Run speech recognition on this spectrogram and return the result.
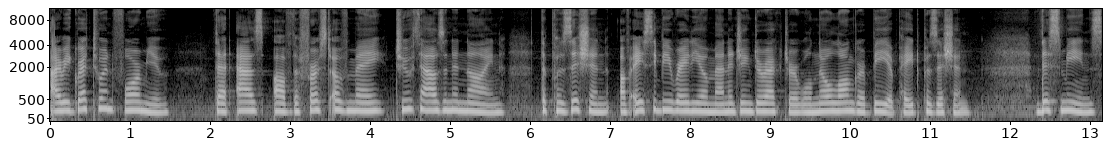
I regret to inform you that as of the 1st of May 2009, the position of ACB Radio Managing Director will no longer be a paid position. This means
